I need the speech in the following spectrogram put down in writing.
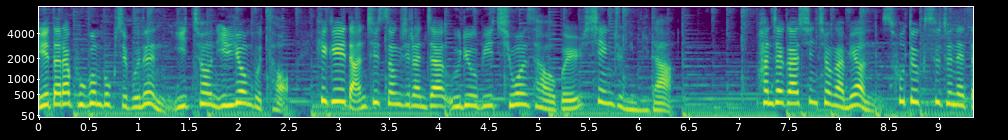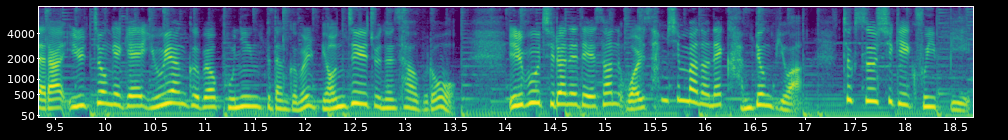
이에 따라 보건복지부는 2001년부터 희귀 난치성 질환자 의료비 지원 사업을 시행 중입니다. 환자가 신청하면 소득 수준에 따라 일정액의 요양급여 본인 부담금을 면제해주는 사업으로 일부 질환에 대해선 월 30만 원의 간병비와 특수 시기 구입비,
